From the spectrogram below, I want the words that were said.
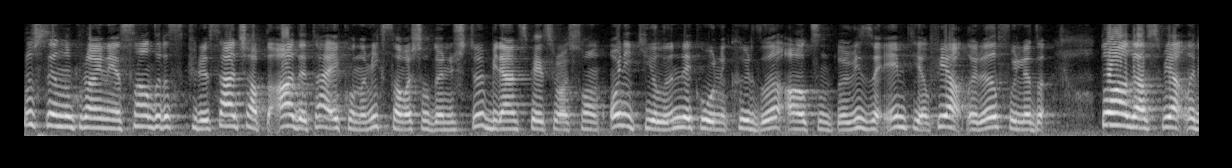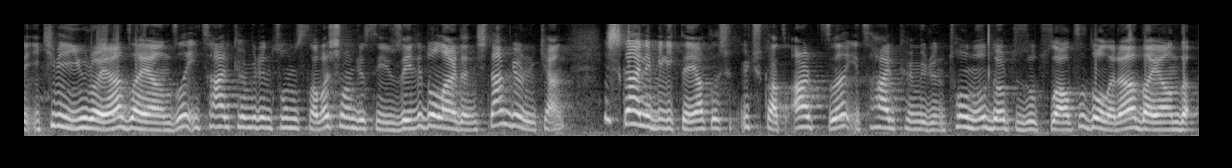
Rusya'nın Ukrayna'ya saldırısı küresel çapta adeta ekonomik savaşa dönüştü. Brent petrol son 12 yılın rekorunu kırdı. Altın, döviz ve emtia fiyatları fırladı. Doğalgaz fiyatları 2000 euroya dayandı. İthal kömürün tonu savaş öncesi 150 dolardan işlem görürken işgalle birlikte yaklaşık 3 kat arttı. İthal kömürün tonu 436 dolara dayandı.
